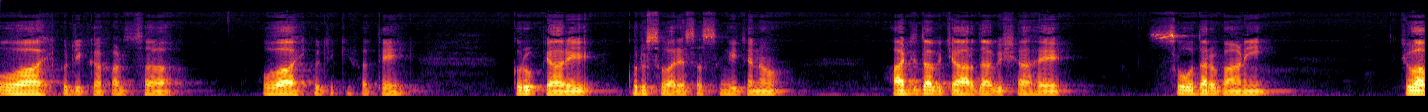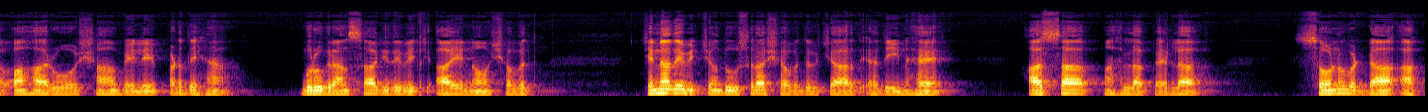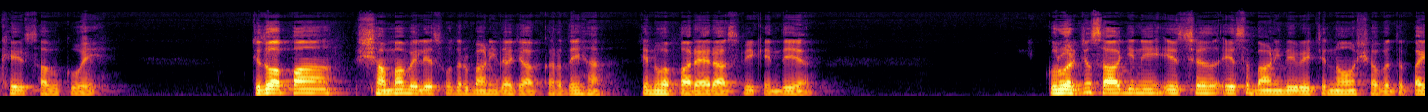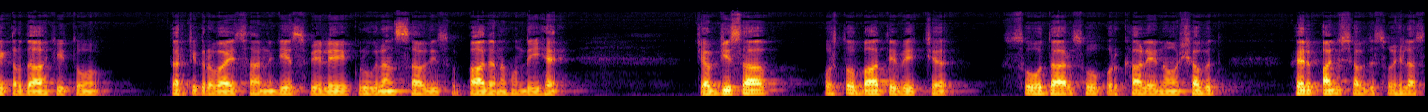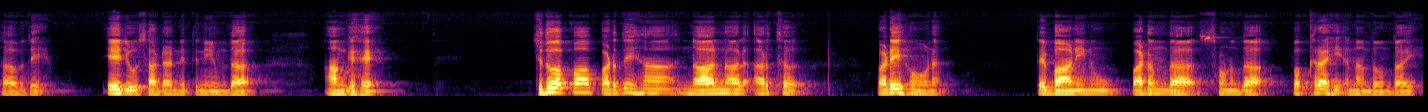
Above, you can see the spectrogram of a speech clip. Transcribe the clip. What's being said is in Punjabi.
ਵਾਹਿਗੁਰੂ ਜੀ ਕਾ ਖਾਲਸਾ, ਵਾਹਿਗੁਰੂ ਜੀ ਕੀ ਫਤਿਹ। ਗੁਰੂ ਪਿਆਰੇ, ਗੁਰੂ ਸਵਾਰੇ ਸਤਸੰਗੀ ਜਨੋ, ਅੱਜ ਦਾ ਵਿਚਾਰ ਦਾ ਵਿਸ਼ਾ ਹੈ ਸੋਦਰ ਬਾਣੀ, ਜੋ ਆਪਾਂ ਹਰ ਰੋਜ਼ ਸ਼ਾਮ ਵੇਲੇ ਪੜ੍ਹਦੇ ਹਾਂ। ਗੁਰੂ ਗ੍ਰੰਥ ਸਾਹਿਬ ਜੀ ਦੇ ਵਿੱਚ ਆਏ ਨੌ ਸ਼ਬਦ, ਜਿਨ੍ਹਾਂ ਦੇ ਵਿੱਚੋਂ ਦੂਸਰਾ ਸ਼ਬਦ ਵਿਚਾਰ ਦੇ ਅਧੀਨ ਹੈ, ਆਸਾ ਮਹਲਾ ਪਹਿਲਾ, ਸੁਣ ਵੱਡਾ ਆਖੇ ਸਭ ਕੋਏ। ਜਦੋਂ ਆਪਾਂ ਸ਼ਾਮਾਂ ਵੇਲੇ ਸੋਦਰ ਬਾਣੀ ਦਾ ਜਾਪ ਕਰਦੇ ਹਾਂ, ਜਿਹਨੂੰ ਆਪਾਂ ਰਹਿ ਰਸ ਵੀ ਕਹਿੰਦੇ ਆ ਗੁਰੂ ਅਰਜਨ ਸਾਹਿਬ ਜੀ ਨੇ ਇਸ ਇਸ ਬਾਣੀ ਦੇ ਵਿੱਚ ਨੌ ਸ਼ਬਦ ਭਾਈ ਕਰਦਾਸ ਜੀ ਤੋਂ ਦਰਜ ਕਰਵਾਏ ਸਨ, ਜਿਸ ਵੇਲੇ ਗੁਰੂ ਗ੍ਰੰਥ ਸਾਹਿਬ ਦੀ ਸੰਪਾਦਨ ਹੁੰਦੀ ਹੈ। ਜਪਜੀ ਸਾਹਿਬ, ਉਸ ਤੋਂ ਬਾਅਦ ਦੇ ਵਿੱਚ ਸੋ ਦਰ, ਸੋ ਪੁਰਖ ਵਾਲੇ ਨੌ ਸ਼ਬਦ, ਫਿਰ ਪੰਜ ਸ਼ਬਦ ਸੋਹਿਲਾ ਸਾਹਿਬ ਦੇ। ਇਹ ਜੋ ਸਾਡਾ ਨਿਤਨੇਮ ਦਾ ਅੰਗ ਹੈ। ਜਦੋਂ ਆਪਾਂ ਪੜ੍ਹਦੇ ਹਾਂ ਨਾਲ ਨਾਲ ਅਰਥ ਪੜ੍ਹੇ ਹੋਣ ਤੇ ਬਾਣੀ ਨੂੰ ਪੜਨ ਦਾ, ਸੁਣਨ ਦਾ ਵੱਖਰਾ ਹੀ ਆਨੰਦ ਆਉਂਦਾ ਹੈ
